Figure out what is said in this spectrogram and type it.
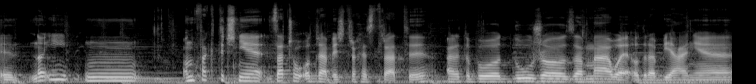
E, No i mm, on faktycznie zaczął odrabiać trochę straty, ale to było dużo za małe odrabianie.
